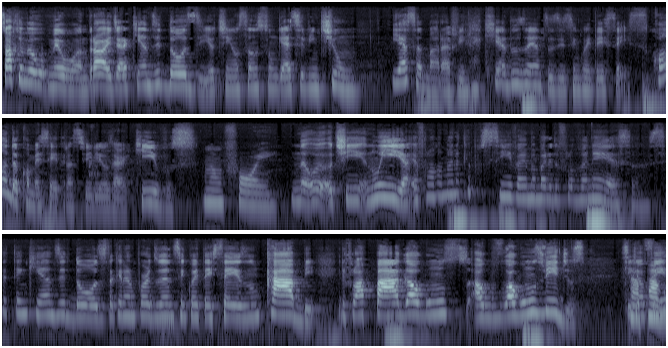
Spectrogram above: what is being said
Só que o meu, meu Android era 512, eu tinha o Samsung S21. E essa maravilha aqui é 256. Quando eu comecei a transferir os arquivos. Não foi. Não, eu tinha, não ia. Eu falava, mas não é que é possível. Aí meu marido falou, Vanessa, você tem 512, você tá querendo pôr 256, não cabe. Ele falou, apaga alguns, alguns vídeos. O que, que eu fiz?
